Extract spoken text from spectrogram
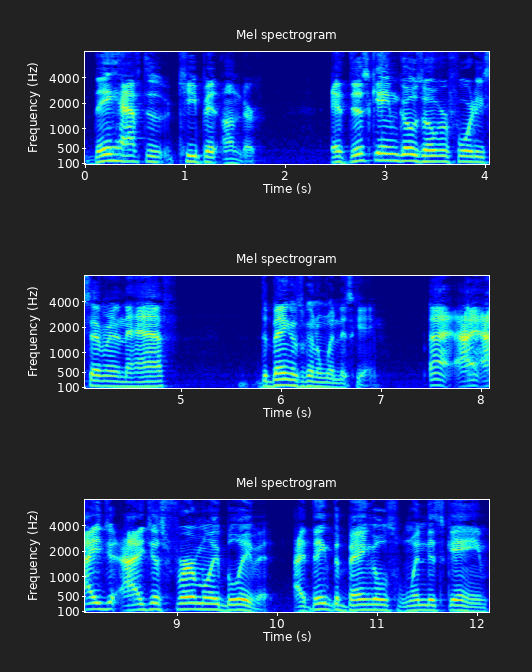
They have to keep it under. If this game goes over 47 and a half, the Bengals are going to win this game. I, I, I just firmly believe it. I think the Bengals win this game,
